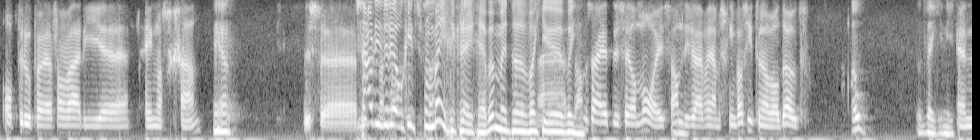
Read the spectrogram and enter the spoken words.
op te roepen van waar hij eh, heen was gegaan. Ja. Dus, eh, Zou die er ook iets van meegekregen hebben met eh, wat je... nou, wat je- Sam zei het dus heel mooi. Sam die zei van, ja, misschien was hij toen al wel dood. Oh, dat weet je niet. En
